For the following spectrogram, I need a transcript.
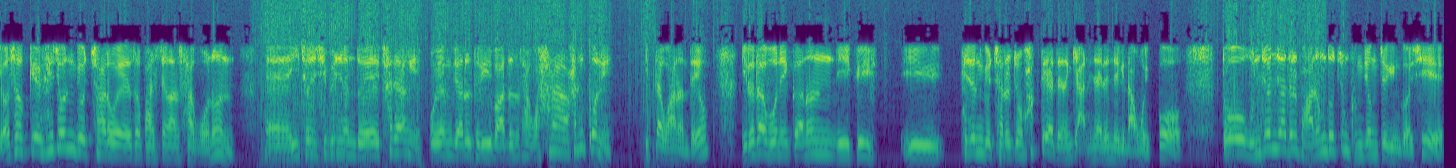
6개 회전 교차로에서 발생한 사고는 에, 2012년도에 차량이 보행자를 들이받은 사고 하나 한 건이 있다고 하는데요. 이러다 보니까는 이, 그, 이 회전 교차를 좀 확대해야 되는 게 아니냐 이런 얘기 나오고 있고 또 운전자들 반응도 좀 긍정적인 것이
